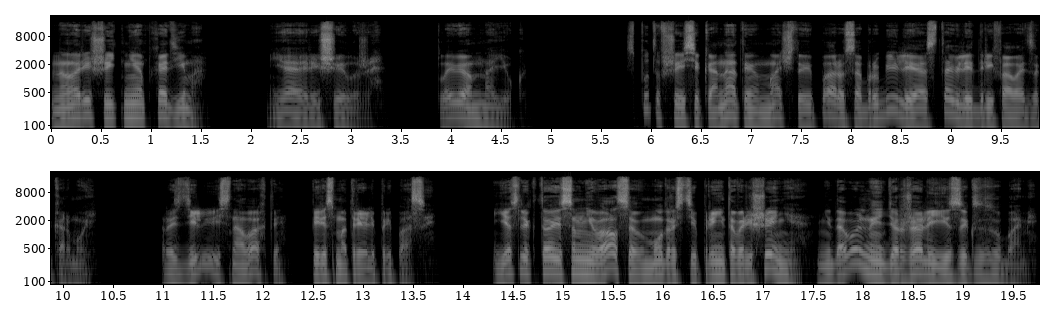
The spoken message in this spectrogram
Но решить необходимо. Я решил уже. Плывем на юг. Спутавшиеся канаты, мачту и парус обрубили и оставили дрейфовать за кормой. Разделились на вахты, пересмотрели припасы. Если кто и сомневался в мудрости принятого решения, недовольные держали язык за зубами.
